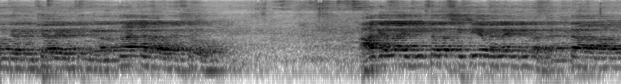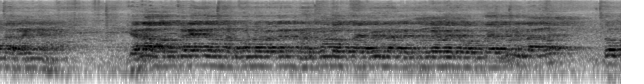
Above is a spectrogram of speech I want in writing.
ಅಂತ ವಿಚಾರ ಹೇಳ್ತೀನಿ. ರತ್ನಾಕರ ಅವರ ಹೆಸರು ಆಗೆಲ್ಲ ಈ ತರ ಸಿಟಿ ಅವೆಲ್ಲ ಇರಲಿಲ್ಲ ಆದಂಥ ಅರಣ್ಯ. ಜನ ಒಂದು ಕಡೆಯಿಂದ ಒಂದು ನಡ್ಕೊಂಡು ಹೋಗ್ಬೇಕಾದ್ರೆ ನಡ್ಕೊಂಡು ಹೋಗ್ತಾ ಇದ್ರು, ಇಲ್ಲಾಂದ್ರೆ ಕುದುರೆ ಮೇಲೆ ಹೋಗ್ತಾ ಇದ್ರು, ಇಲ್ಲಾಂದ್ರೆ ಸ್ವಲ್ಪ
